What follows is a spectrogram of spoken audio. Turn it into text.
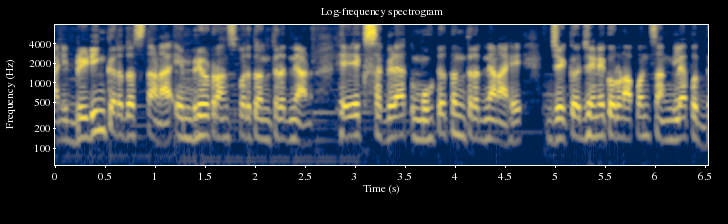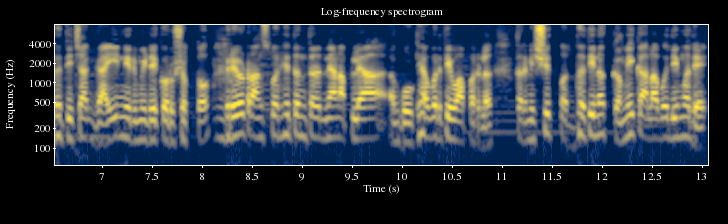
आणि ब्रीडिंग करत असताना एम्ब्रिओ ट्रान्सफर तंत्रज्ञान हे एक सगळ्यात मोठं तंत्रज्ञान आहे. जे जेणेकरून आपण चांगल्या पद्धतीच्या गायी निर्मिती करू शकतो. एम्ब्रिओ ट्रान्सफर हे तंत्रज्ञान आपल्या गोठ्यावरती वापरलं तर निश्चित पद्धतीनं कमी कालावधीमध्ये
